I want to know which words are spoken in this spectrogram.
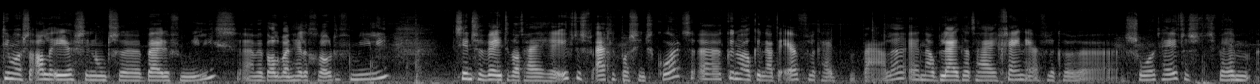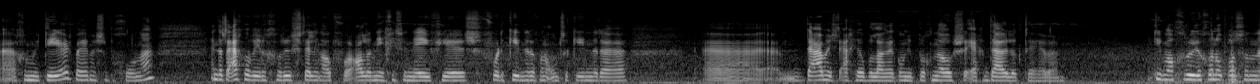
Timo is de allereerste in onze beide families. we hebben allebei een hele grote familie sinds we weten wat hij heeft, dus eigenlijk pas sinds kort, uh, kunnen we ook inderdaad de erfelijkheid bepalen. En nou blijkt dat hij geen erfelijke soort heeft, dus het is bij hem uh, gemuteerd, bij hem is het begonnen. En dat is eigenlijk wel weer een geruststelling ook voor alle nichtjes en neefjes, voor de kinderen van onze kinderen. daarom is het eigenlijk heel belangrijk om die prognose echt duidelijk te hebben. Timo groeide gewoon op als een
